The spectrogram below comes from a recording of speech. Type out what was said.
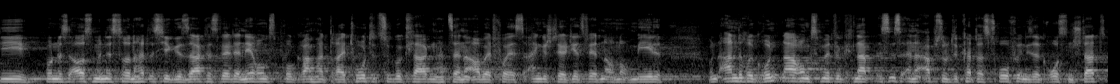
Die Bundesaußenministerin hat es hier gesagt, das Welternährungsprogramm hat drei Tote zu beklagen, hat seine Arbeit vorerst eingestellt. Jetzt werden auch noch Mehl und andere Grundnahrungsmittel knapp. Es ist eine absolute Katastrophe in dieser großen Stadt.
